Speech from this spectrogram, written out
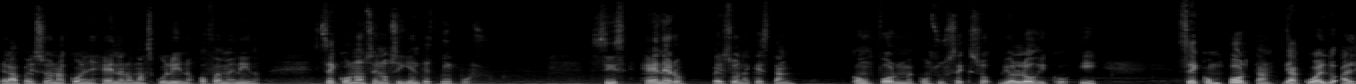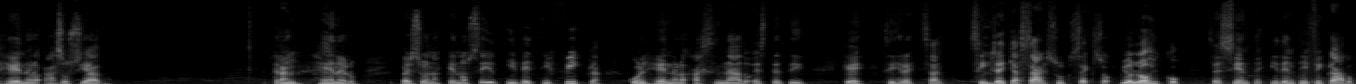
de la persona con el género masculino o femenino. Se conocen los siguientes tipos. Cisgénero, personas que están conforme con su sexo biológico y se comportan de acuerdo al género asociado. Transgénero, personas que no se identifican con el género asignado, es decir, que sin rechazar su sexo biológico, se siente identificado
